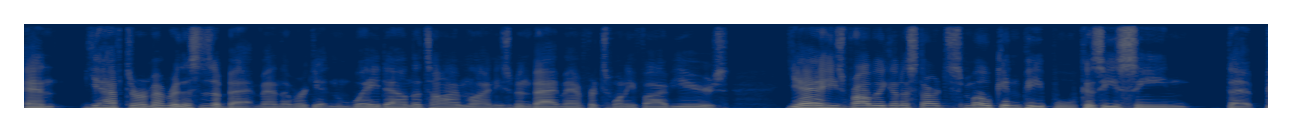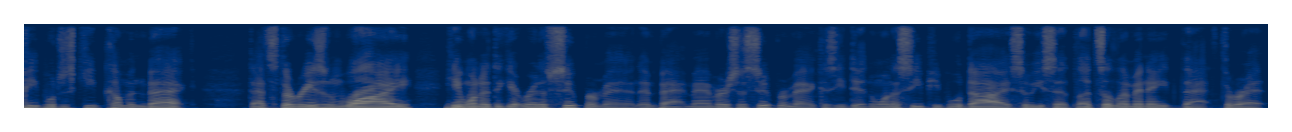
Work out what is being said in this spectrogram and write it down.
And you have to remember, this is a Batman that we're getting way down the timeline. He's been Batman for 25 years. Yeah, he's probably going to start smoking people because he's seen that people just keep coming back. That's the reason why he wanted to get rid of Superman and Batman versus Superman because he didn't want to see people die. So he said, let's eliminate that threat.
